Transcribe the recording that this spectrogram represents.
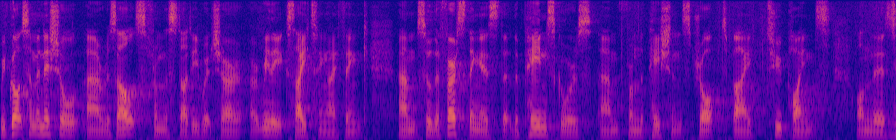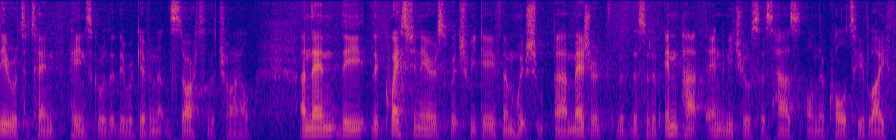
We've got some initial uh, results from the study which are, are really exciting, I think. Um, so the first thing is that the pain scores um, from the patients dropped by two points on the 0 to 10 pain score that they were given at the start of the trial. And then the, the questionnaires which we gave them, which uh, measured the, the sort of impact endometriosis has on their quality of life,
